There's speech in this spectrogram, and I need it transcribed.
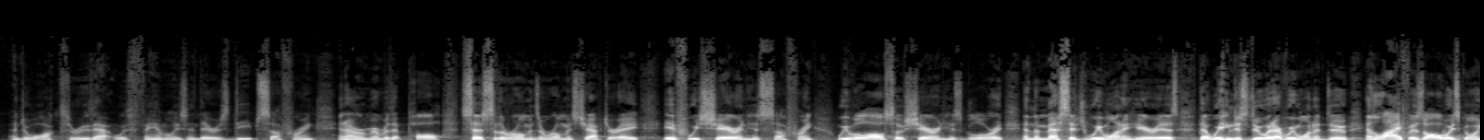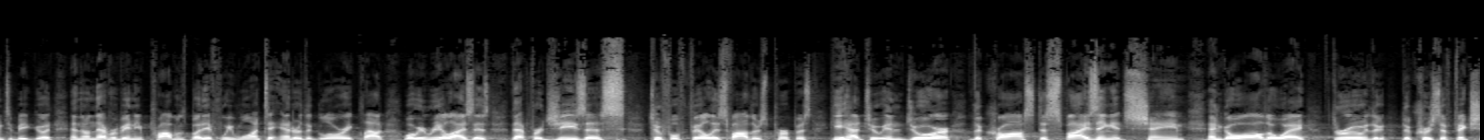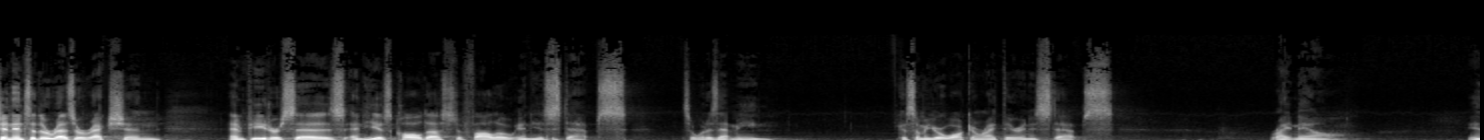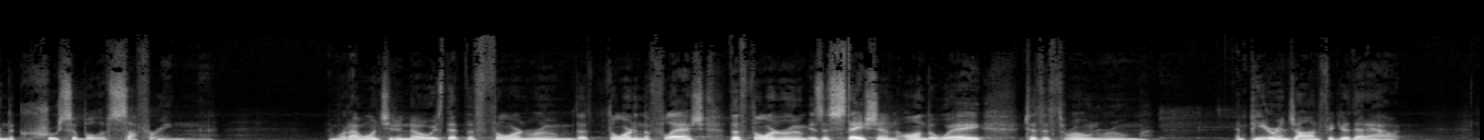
and to walk through that with families, and there is deep suffering. And I remember that Paul says to the Romans in Romans chapter 8 if we share in his suffering, we will also share in his glory. And the message we want to hear is that we can just do whatever we want to do, and life is always going to be good, and there'll never be any problems. But if we want to enter the glory cloud, what we realize is that for Jesus to fulfill his Father's purpose, he had to endure the cross, despising its shame, and go all the way through the, the crucifixion into the resurrection. And Peter says, and he has called us to follow in his steps. So, what does that mean? Because some of you are walking right there in his steps, right now, in the crucible of suffering. And what I want you to know is that the thorn room, the thorn in the flesh, the thorn room is a station on the way to the throne room. And Peter and John figured that out.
